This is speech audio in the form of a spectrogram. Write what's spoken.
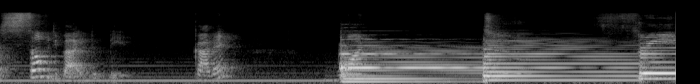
Subdivide the beat. Got it? One, two, three,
